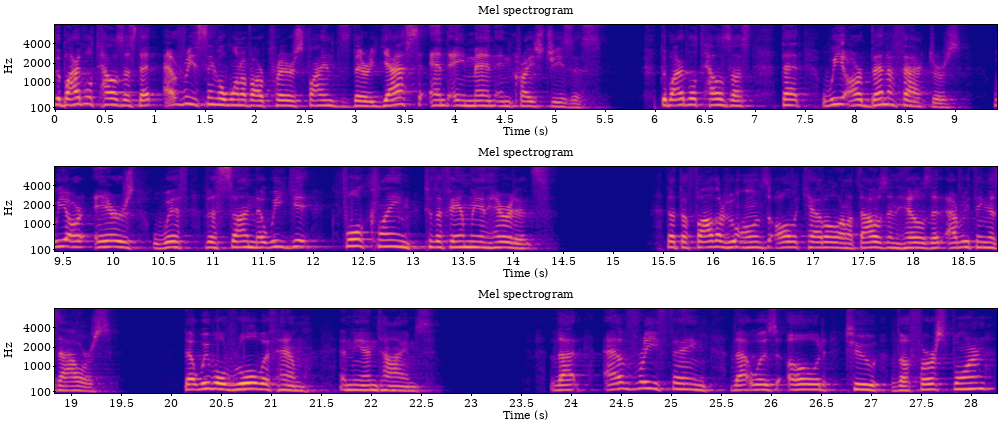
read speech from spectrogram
The Bible tells us that every single one of our prayers finds their yes and amen in Christ Jesus. The Bible tells us that we are benefactors, we are heirs with the Son, that we get full claim to the family inheritance that the Father who owns all the cattle on a thousand hills, that everything is ours, that we will rule with him in the end times, that everything that was owed to the firstborn,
